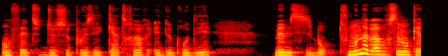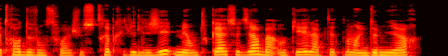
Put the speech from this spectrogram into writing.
en fait de se poser 4 heures et de broder. Même si, bon, tout le monde n'a pas forcément 4 heures devant soi, je suis très privilégiée, mais en tout cas, se dire, bah ok, là peut-être pendant une demi-heure,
